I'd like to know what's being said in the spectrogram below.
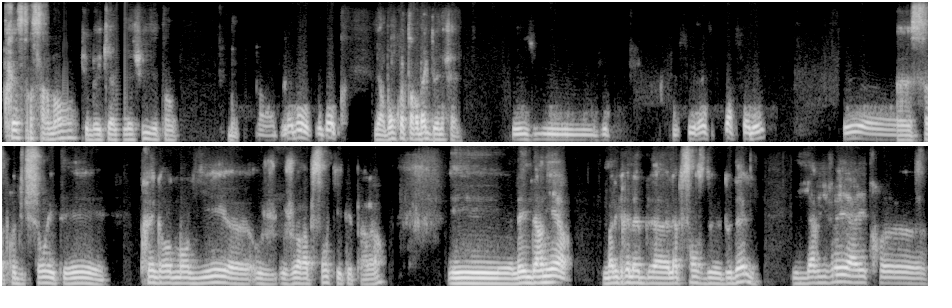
très sincèrement que Baker Mayfield est un, bon, très bon peut-être, mais un bon quarterback de NFL. Je, Et sa production était très grandement liée aux, joueurs absents qui étaient par là. Et l'année dernière, malgré l'absence d'Odell, il arrivait à être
